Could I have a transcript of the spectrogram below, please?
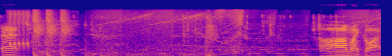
that's weird. Oh my god.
